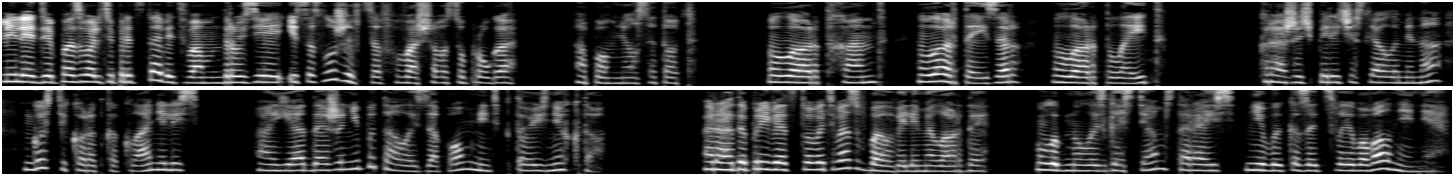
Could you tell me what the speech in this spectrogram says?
«Миледи, позвольте представить вам друзей и сослуживцев вашего супруга», — опомнился тот. «Лорд Хант, лорд Эйзер, лорд Лейт». Кражич перечислял имена, гости коротко кланялись, а я даже не пыталась запомнить, кто из них кто. «Рада приветствовать вас в Белвилле, милорды», — улыбнулась гостям, стараясь не выказать своего волнения.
